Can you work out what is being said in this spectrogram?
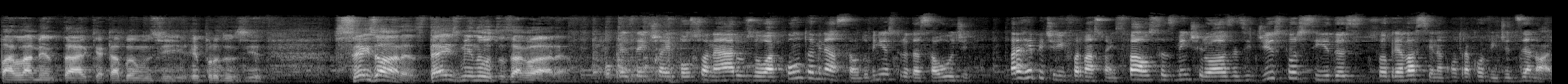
parlamentar que acabamos de reproduzir. 6 horas, 10 minutos agora. O presidente Jair Bolsonaro usou a contaminação do ministro da Saúde para repetir informações falsas, mentirosas e distorcidas sobre a vacina contra a Covid-19.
